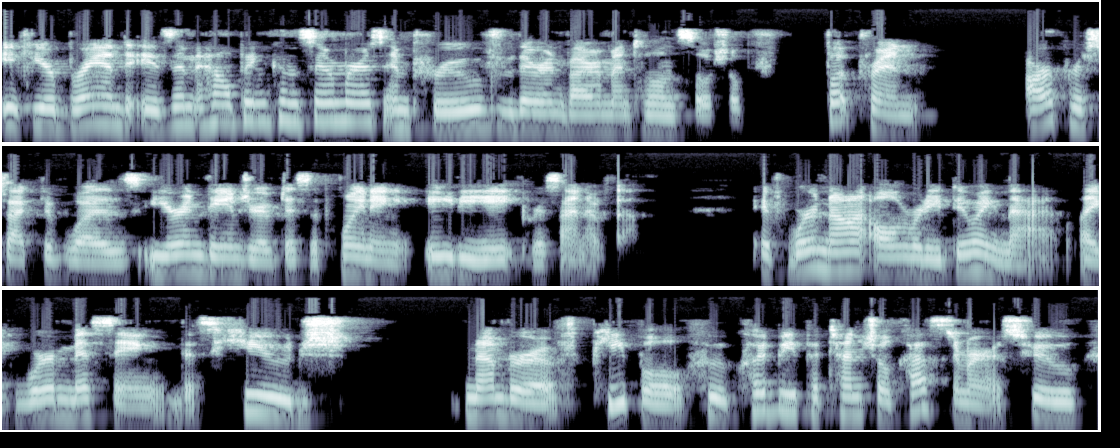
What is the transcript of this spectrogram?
if your brand isn't helping consumers improve their environmental and social footprint, our perspective was you're in danger of disappointing 88% of them. If we're not already doing that, like we're missing this huge number of people who could be potential customers who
